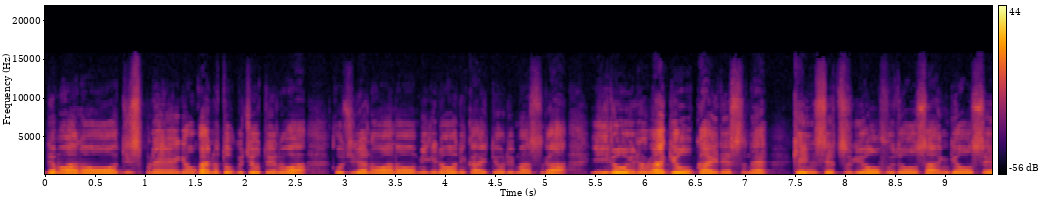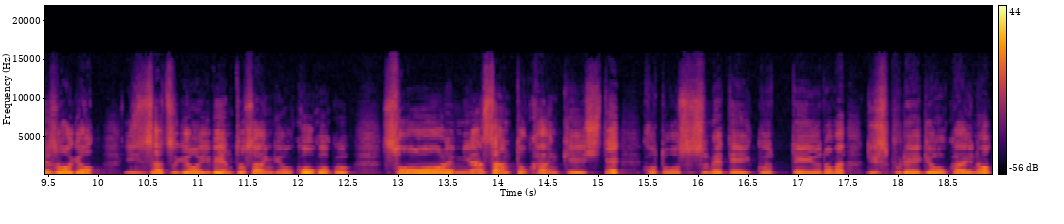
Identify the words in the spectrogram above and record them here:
でもあのディスプレイ業界の特徴というのはこちらのあの右の方に書いておりますがいろいろな業界ですね。建設業不動産業製造業印刷業イベント産業広告。それ皆さんと関係してことを進めていく。くっていうのがディスプレイ業界の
